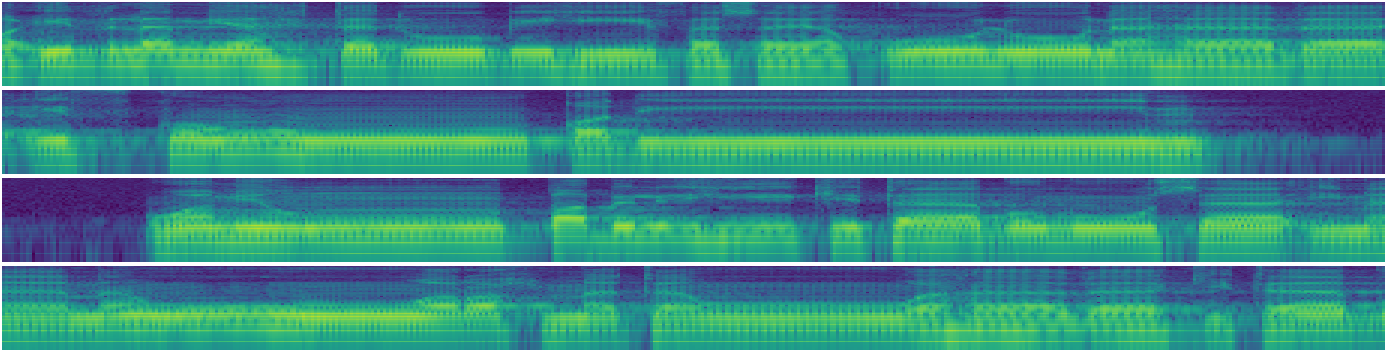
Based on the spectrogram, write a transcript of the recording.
وإذ لم يهتدوا به فسيقولون هذا إفك قديم. ومن قبله كتاب موسى إماما ورحمة وهذا كتاب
